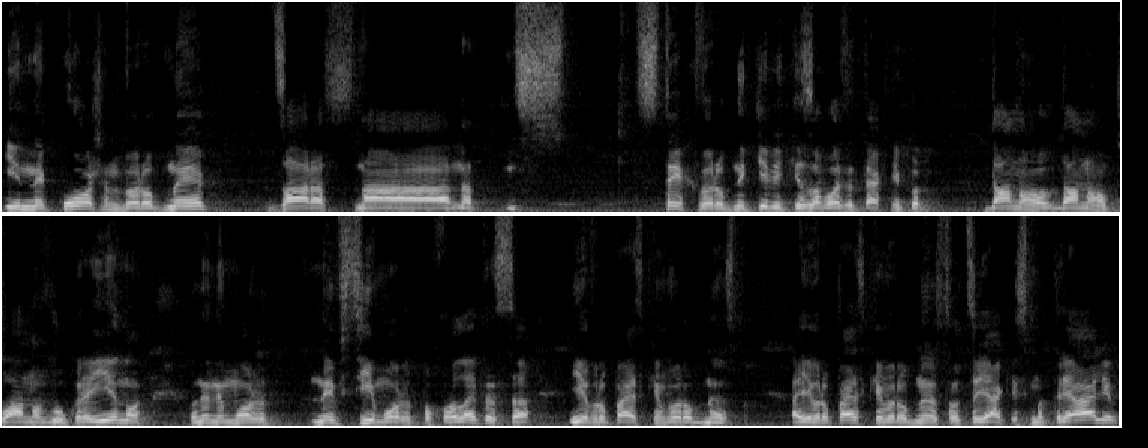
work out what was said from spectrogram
і не кожен виробник зараз на, на з, з тих виробників, які завозять техніку даного, даного плану в Україну, вони не можуть, не всі можуть похвалитися європейським виробництвом. А європейське виробництво це якість матеріалів,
